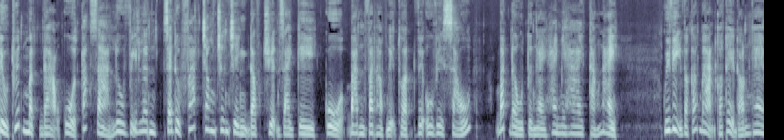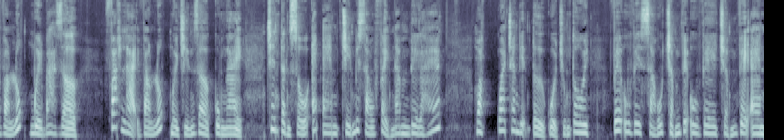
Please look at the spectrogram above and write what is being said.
Tiểu thuyết mật đạo của tác giả Lưu Vĩ Lân sẽ được phát trong chương trình đọc truyện dài kỳ của Ban Văn học Nghệ thuật VOV6 bắt đầu từ ngày 22 tháng này. Quý vị và các bạn có thể đón nghe vào lúc 13 giờ, phát lại vào lúc 19 giờ cùng ngày trên tần số FM 96,5 MHz hoặc qua trang điện tử của chúng tôi vov6.vov.vn.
